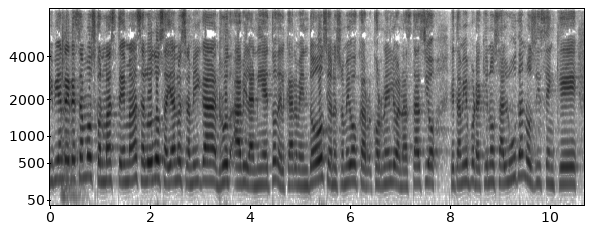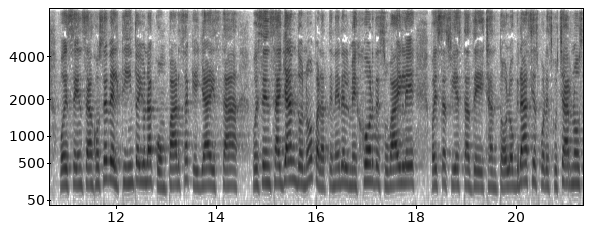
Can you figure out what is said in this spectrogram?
Y bien, regresamos con más temas. Saludos allá a nuestra amiga Ruth Ávila Nieto del Carmen 2 y a nuestro amigo Cornelio Anastasio, que también por aquí nos saluda. Nos dicen que pues en San José del Tinto hay una comparsa que ya está pues ensayando, ¿no? Para tener el mejor de su baile para estas fiestas de Chantolo. Gracias por escucharnos.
